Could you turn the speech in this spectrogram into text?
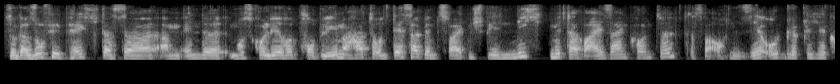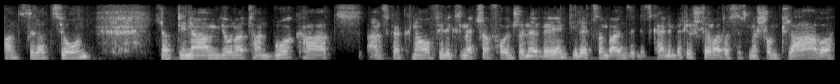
sogar so viel Pech, dass er am Ende muskuläre Probleme hatte und deshalb im zweiten Spiel nicht mit dabei sein konnte. Das war auch eine sehr unglückliche Konstellation. Ich habe die Namen Jonathan Burkhardt, Ansgar Knau, Felix Metscher vorhin schon erwähnt. Die letzten beiden sind jetzt keine Mittelstürmer, das ist mir schon klar, aber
